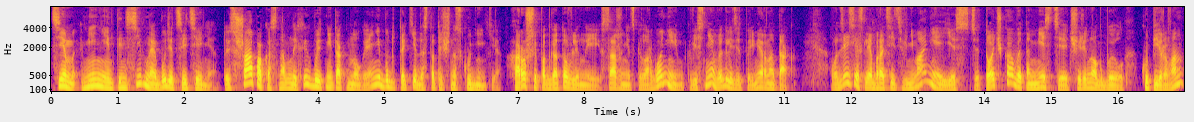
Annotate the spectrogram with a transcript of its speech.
тем менее интенсивное будет цветение. То есть шапок основных, их будет не так много, и они будут такие достаточно скудненькие. Хороший подготовленный саженец пеларгонии к весне выглядит примерно так. Вот здесь, если обратить внимание, есть точка, в этом месте черенок был купирован,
